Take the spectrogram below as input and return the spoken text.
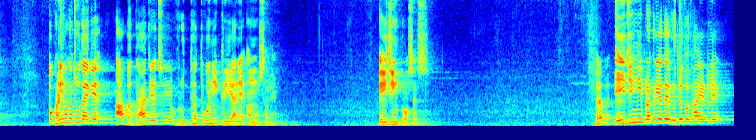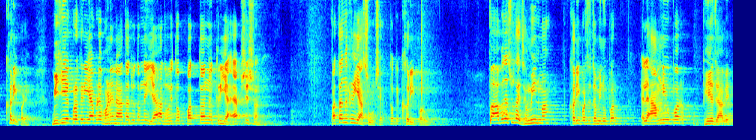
તો ઘણી વખત શું થાય કે આ બધા જે છે વૃદ્ધત્વની ક્રિયાને અનુસરે. એજિંગ પ્રોસેસ બરાબર? એજિંગની પ્રક્રિયા થાય, વૃદ્ધત્વ થાય એટલે ખરી પડે. બીજી એક પ્રક્રિયા આપણે ભણેલા હતા, જો તમને યાદ હોય તો પતન ક્રિયા એપ્સિશન પતન ક્રિયા શું છે? તો કે ખરી પડવું. તો આ બધા શું થાય? જમીનમાં ખરી પડશે જમીન ઉપર. એટલે આમની ઉપર ભેજ આવે.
